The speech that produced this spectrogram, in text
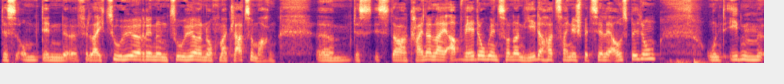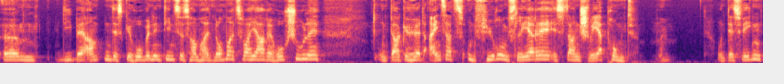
Das, um den äh, vielleicht Zuhörerinnen und Zuhörern nochmal klarzumachen. Ähm, das ist da keinerlei Abwertungen, sondern jeder hat seine spezielle Ausbildung und eben ähm, die Beamten des gehobenen Dienstes haben halt nochmal zwei Jahre Hochschule und da gehört Einsatz- und Führungslehre ist dann Schwerpunkt. Und deswegen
